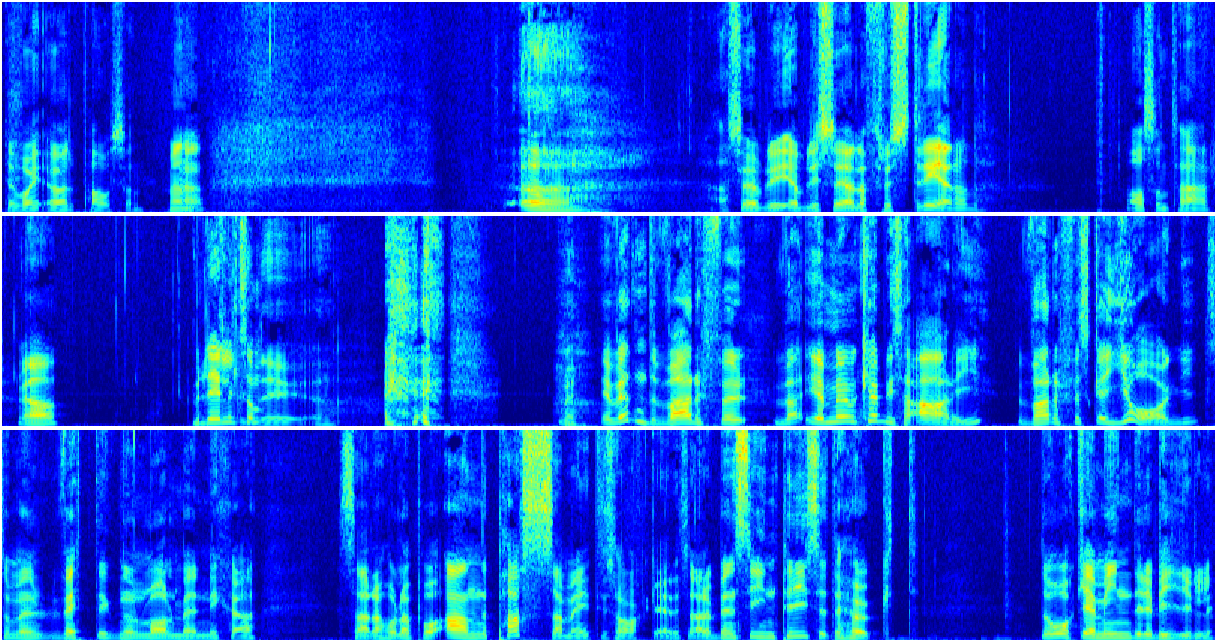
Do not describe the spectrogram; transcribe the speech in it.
det var i ölpausen. Men Ja. Öh. Alltså jag blir, jag blir så jävla frustrerad Av sånt här. Ja. Men det är liksom, det, är- jag vet inte varför, va, ja, men jag kan bli så arg. Varför ska jag, som en vettig normal människa, så här, hålla på att anpassa mig till saker? Så här, bensinpriset är högt. Då åker jag mindre bil.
